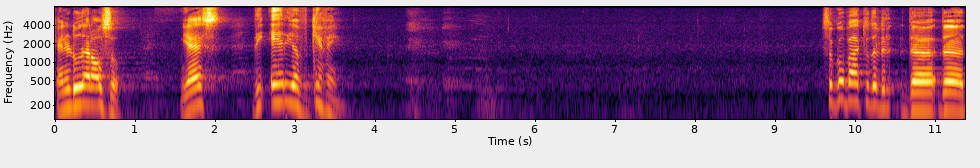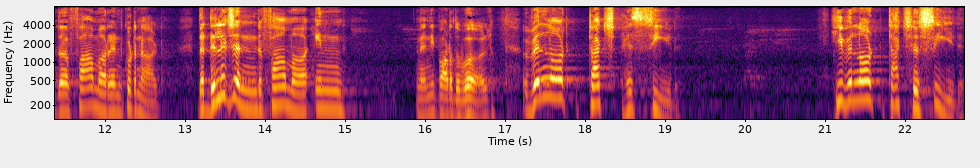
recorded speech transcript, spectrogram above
Can you do that also? Yes, the area of giving. So go back to the, the, the, the farmer in Kuttanad. The diligent farmer in, in any part of the world will not touch his seed. He will not touch his seed.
